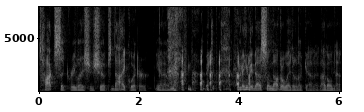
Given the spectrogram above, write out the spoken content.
toxic relationships die quicker. You know, maybe, maybe, that's another way to look at it. I don't know.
